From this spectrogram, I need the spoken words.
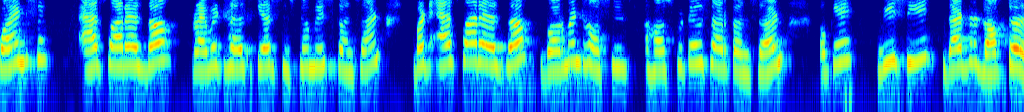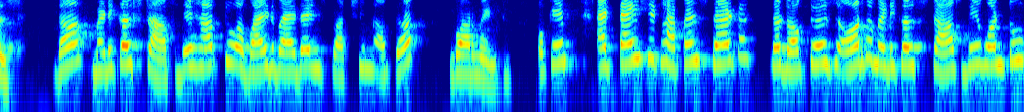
points as far as the private healthcare system is concerned. But as far as the government hospi- hospitals are concerned okay we see that the doctors the medical staff. They have to abide by the instruction of the government. Okay? At times it happens that the doctors or the medical staff they want to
